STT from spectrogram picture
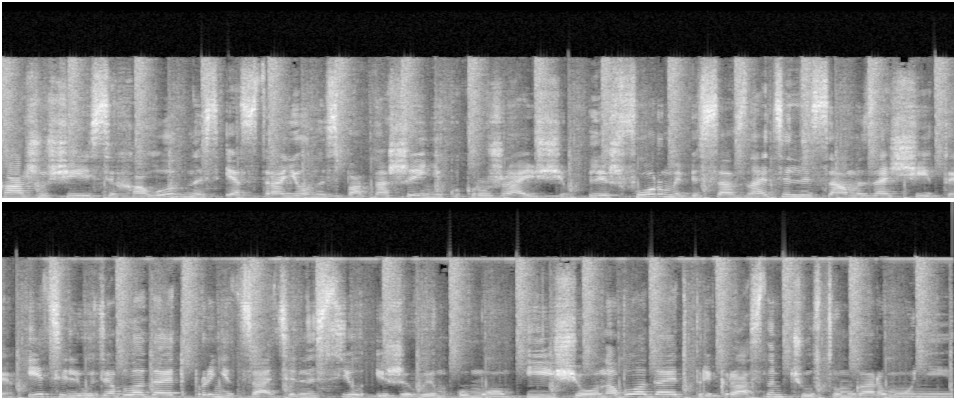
кажущаяся холодность и отстраненность по отношению к окружающим – лишь формы бессознательной самозащиты. Эти люди обладают проницательностью и живым умом. И еще он обладает прекрасным чувством гармонии.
